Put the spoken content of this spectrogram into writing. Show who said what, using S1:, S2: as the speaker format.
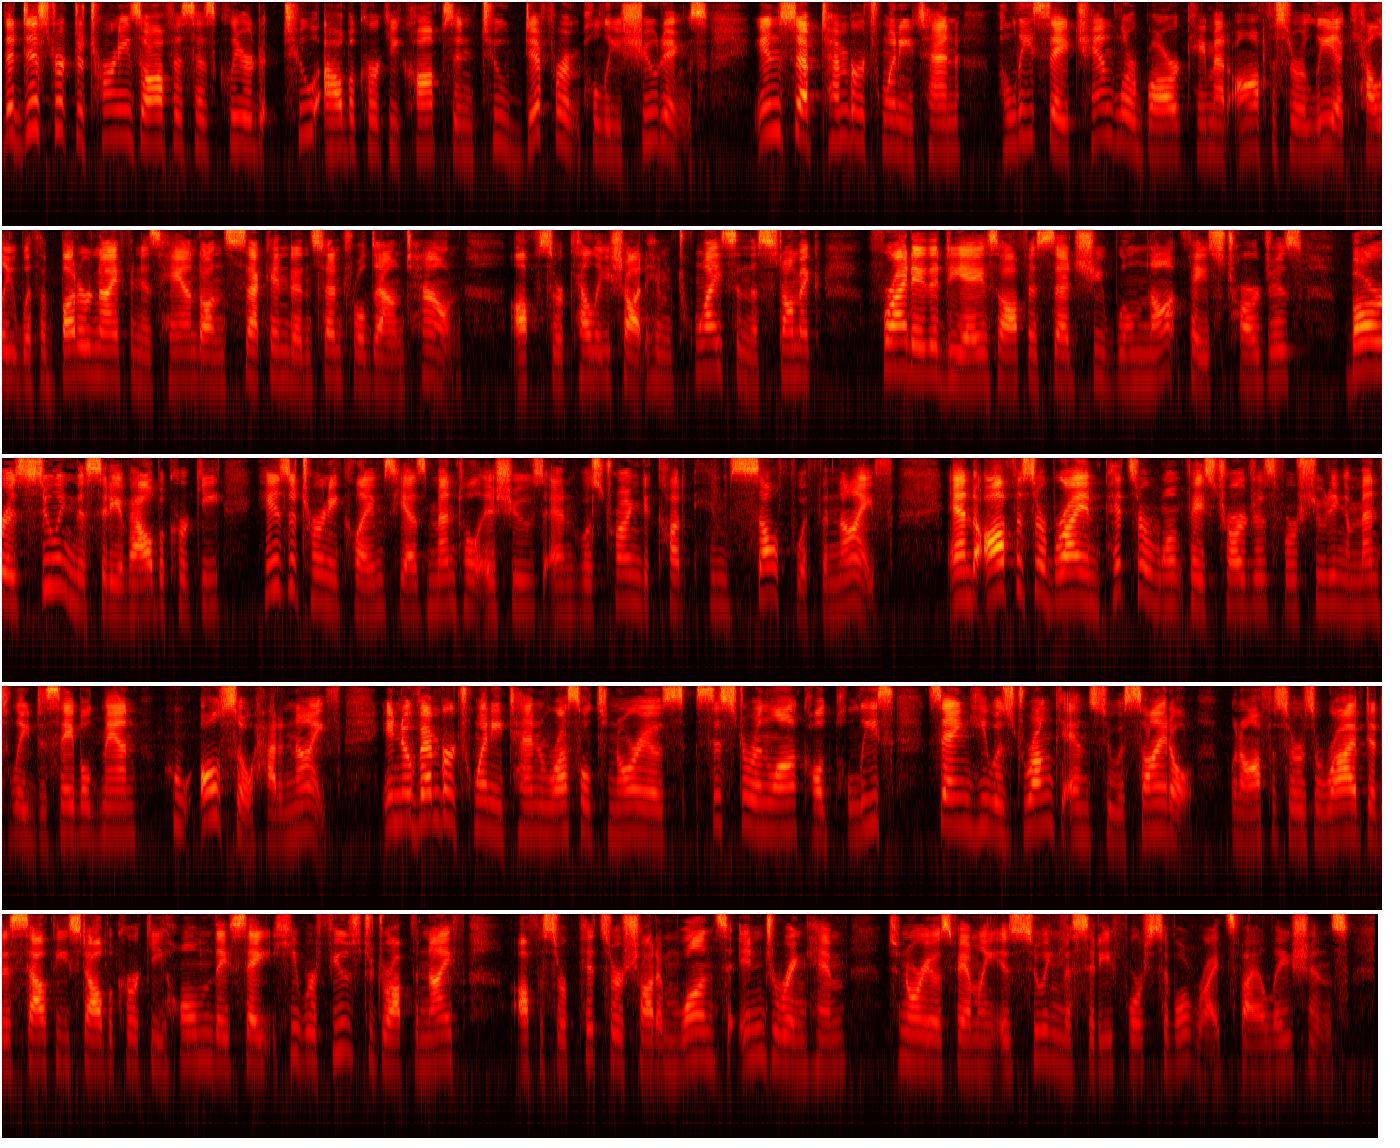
S1: The district attorney's office has cleared two Albuquerque cops in two different police shootings. In September 2010, police say Chandler Barr came at Officer Leah Kelly with a butter knife in his hand on 2nd and Central downtown. Officer Kelly shot him twice in the stomach. Friday, the DA's office said she will not face charges. Barr is suing the city of Albuquerque. His attorney claims he has mental issues and was trying to cut himself with the knife. And Officer Brian Pitzer won't face charges for shooting a mentally disabled man who also had a knife. In November 2010, Russell Tenorio's sister-in-law called police saying he was drunk and suicidal. When officers arrived at his southeast Albuquerque home, they say he refused to drop the knife. Officer Pitzer shot him once, injuring him. Tenorio's family is suing the city for civil rights violations.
